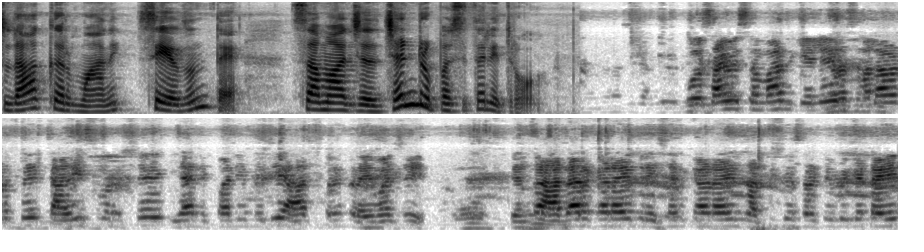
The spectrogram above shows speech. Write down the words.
ಸುಧಾಕರ್ ಮಾನೆ ಸೇರಿದಂತೆ ಸಮಾಜದ ಜನರು ಉಪಸ್ಥಿತರಿದ್ದರು गोसावी समाज गेले मला वाटतं चाळीस वर्ष या निपाणीमध्ये आजपर्यंत रहिवासी आहेत त्यांचं आधार कार्ड आहे रेशन कार्ड आहे जातीचे सर्टिफिकेट आहेत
